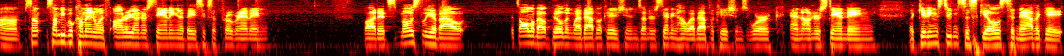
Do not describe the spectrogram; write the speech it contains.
um, some some people come in with already understanding the basics of programming, but it's mostly about it's all about building web applications, understanding how web applications work, and understanding, like giving students the skills to navigate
